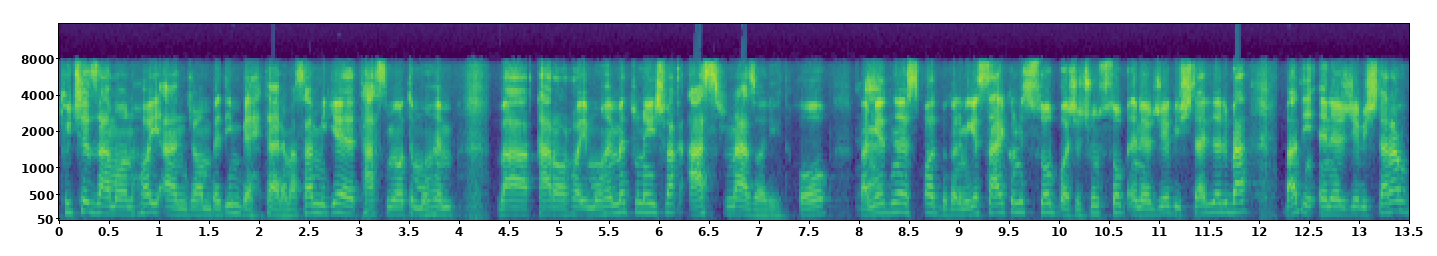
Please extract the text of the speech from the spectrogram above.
تو چه زمانهایی انجام بدیم بهتره. مثلا میگه تصمیمات مهم و قرارهای مهمتون هیچ وقت عصر نذارید. خب؟ و. میاد اینو اثبات می‌کنه. میگه سعی کنید صبح باشه چون صبح انرژی بیشتری داری بعد بعد این انرژی بیشتر هم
